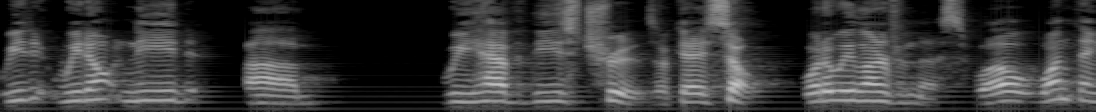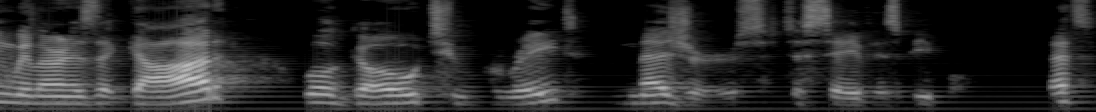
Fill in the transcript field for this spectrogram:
we, we don't need, um, we have these truths, okay? So, what do we learn from this? Well, one thing we learn is that God will go to great measures to save his people. That's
